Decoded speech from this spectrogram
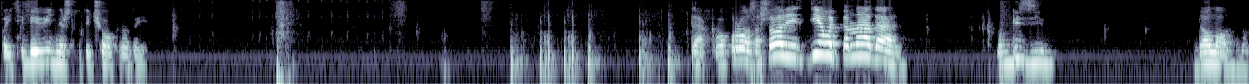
По тебе видно, что ты чокнутый. Так, вопрос. А что здесь делать-то надо? Магазин. Да ладно.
